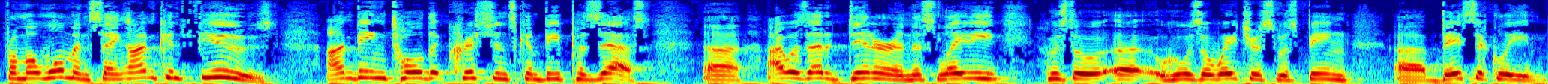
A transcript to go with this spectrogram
from a woman saying, I'm confused. I'm being told that Christians can be possessed. Uh, I was at a dinner and this lady who's, the, uh, who was a waitress was being uh, basically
